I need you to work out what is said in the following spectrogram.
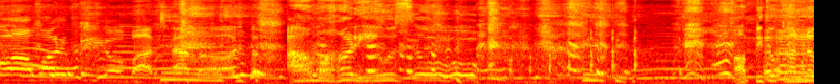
ও আমার প্রিয় বাচ্চা আমার ইউসুফ। আপনি তো কান্না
